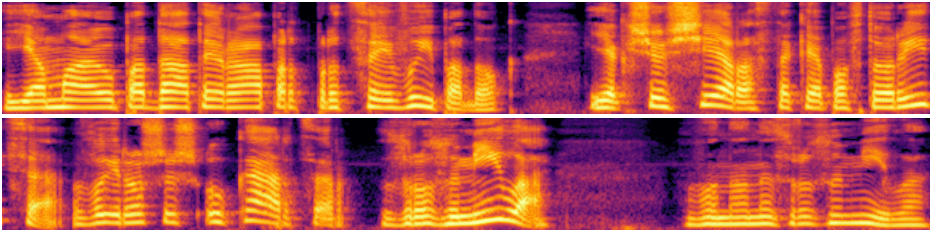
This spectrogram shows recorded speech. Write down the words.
Я маю подати рапорт про цей випадок. Якщо ще раз таке повториться, вирушиш у карцер. Зрозуміла? Вона не зрозуміла.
